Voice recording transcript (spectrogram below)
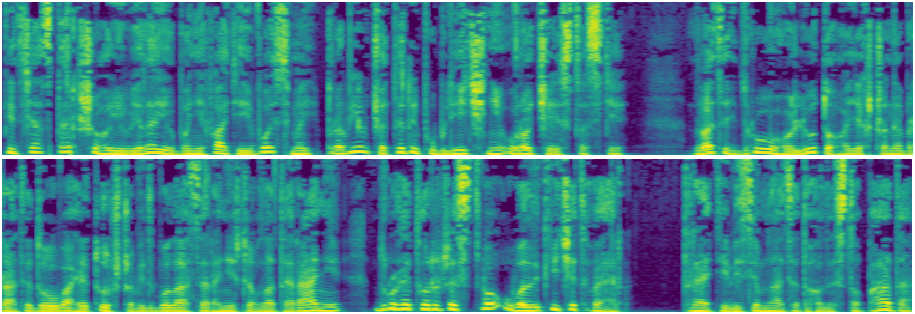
Під час першого ювілею Боніфатій VIII провів чотири публічні урочистості. 22 лютого, якщо не брати до уваги ту, що відбулася раніше в Латерані, друге торжество у Великий Четвер, третє 18 листопада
